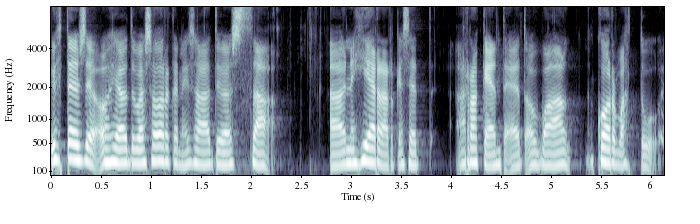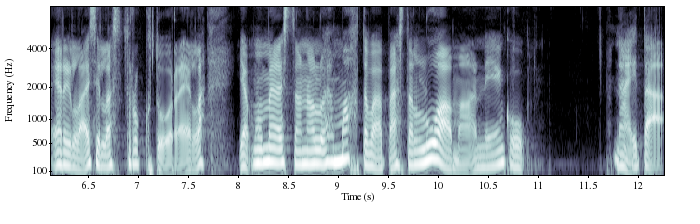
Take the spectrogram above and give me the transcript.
yhteisöohjautuvassa organisaatiossa ää, ne hierarkiset rakenteet on vaan korvattu erilaisilla struktuureilla. Ja mun mielestä on ollut ihan mahtavaa päästä luomaan niin kuin näitä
